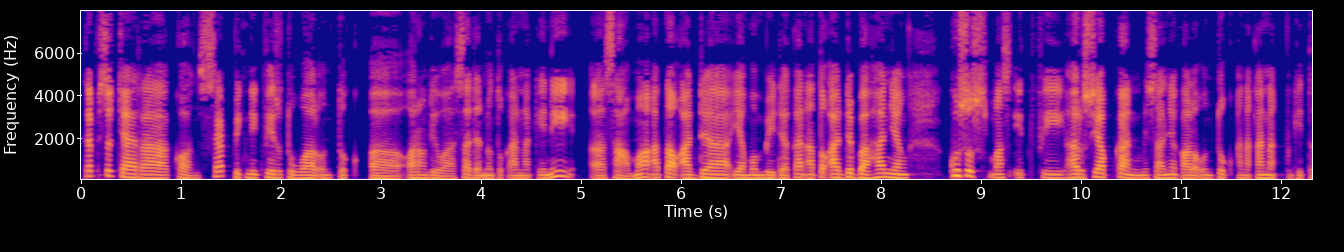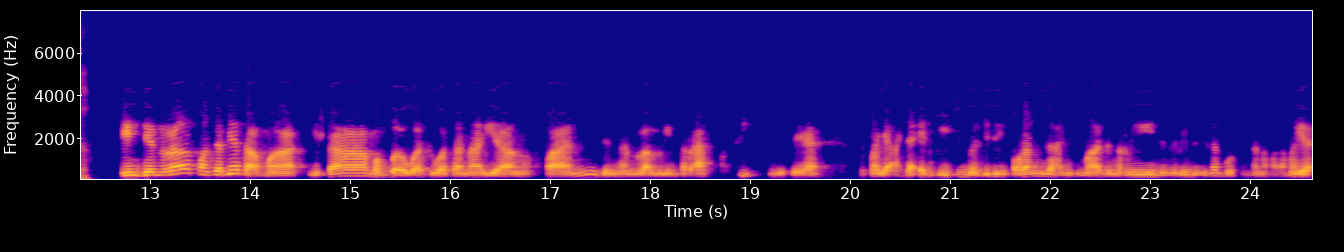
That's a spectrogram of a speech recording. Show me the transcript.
Tapi secara konsep piknik virtual untuk uh, orang dewasa dan untuk anak ini uh, sama atau ada yang membedakan atau ada bahan yang khusus Mas Itvi harus siapkan misalnya kalau untuk anak-anak begitu? In general konsepnya sama, kita membawa suasana yang fun dengan melalui interaksi gitu ya, supaya ada engagement. Jadi orang nggak hanya cuma dengerin, dengerin, dengerin kan bosan kan lama-lama ya.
